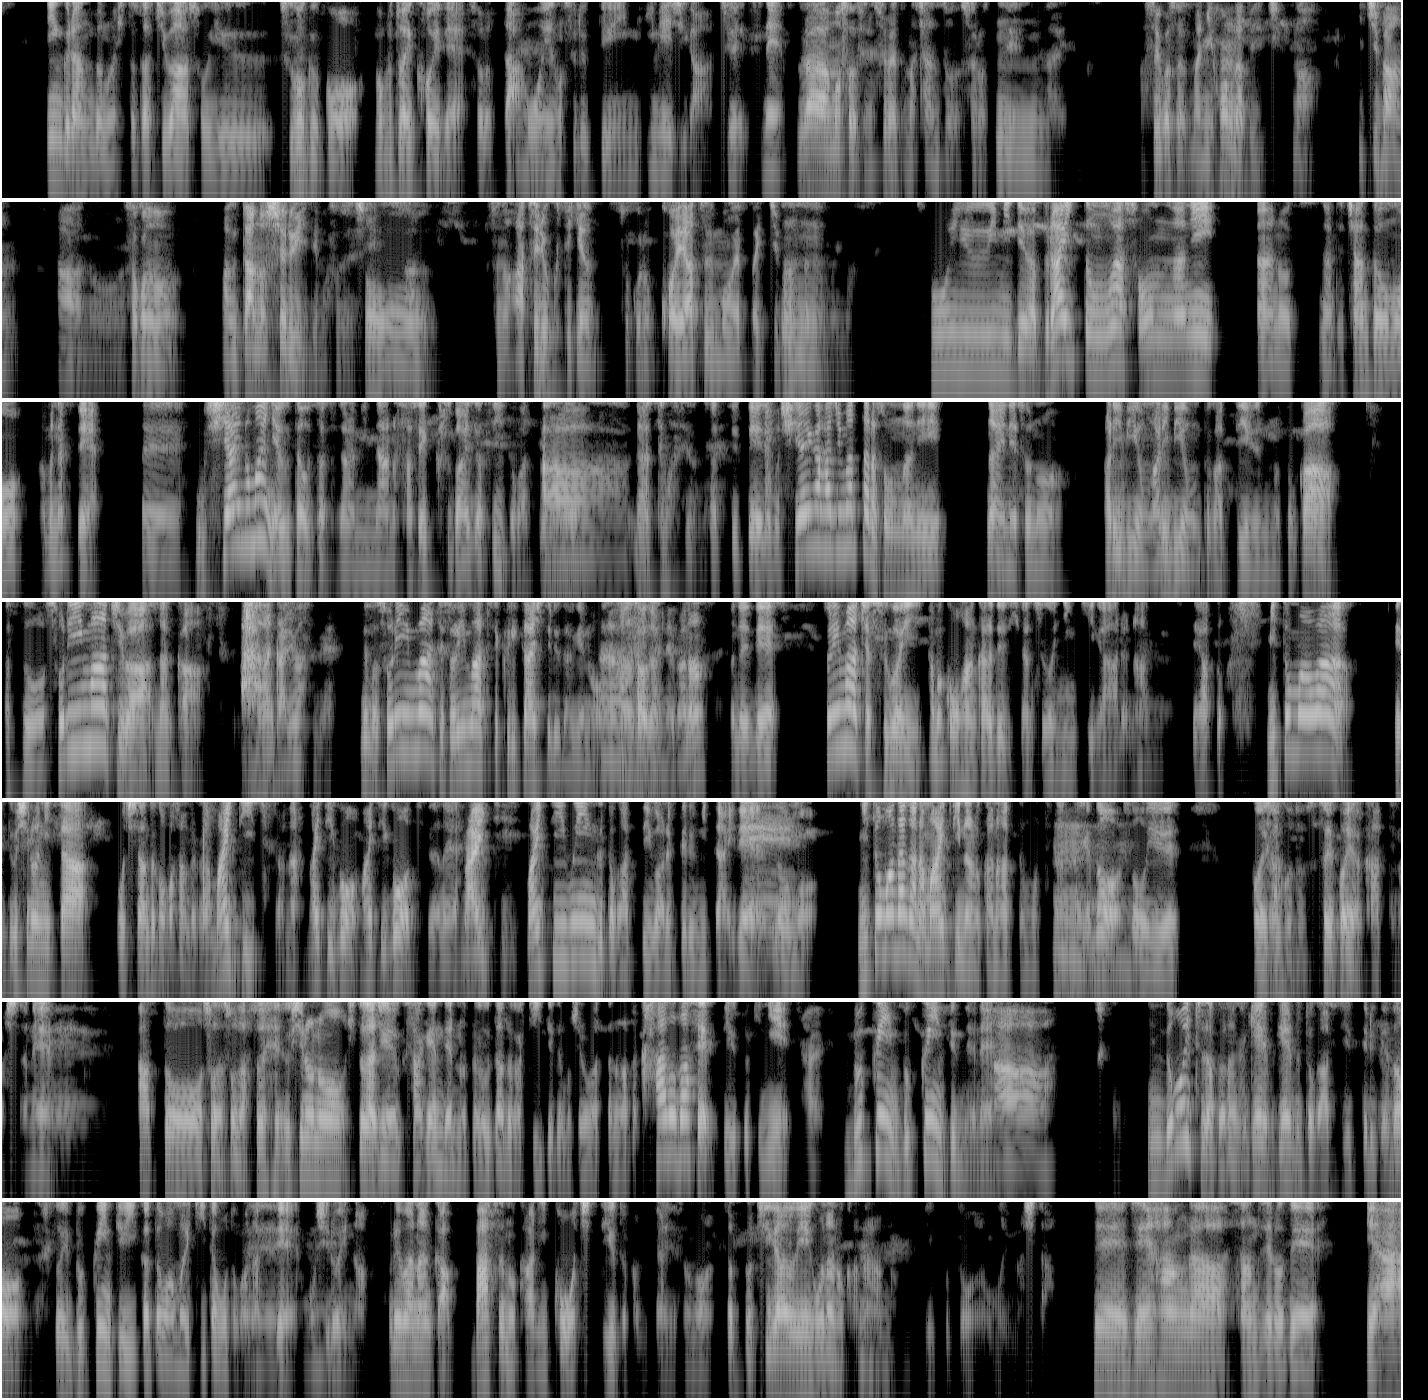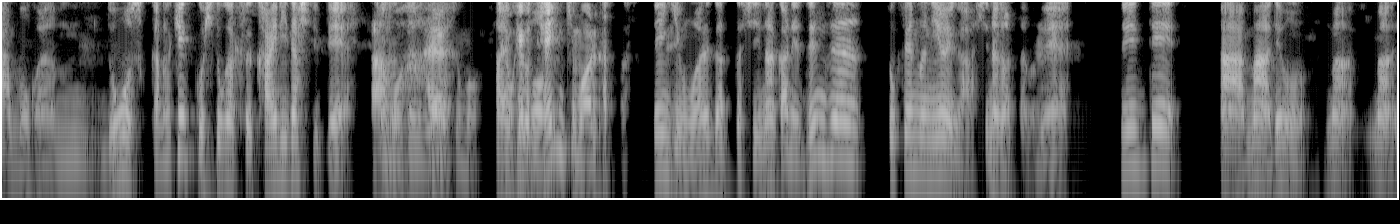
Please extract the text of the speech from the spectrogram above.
イングランドの人たちは、そういう、すごくこう、のぶとい声で揃った応援をするっていうイイメージが強いですね。裏もそうですね。そういうのとまあちゃんと揃って、うんうんはいそれこそ、まあ、日本だと一、まあ、一番、あの、そこの、まあ、歌の種類でもそうですし、そのその圧力的なところ、声圧もやっぱ一番だと思います。そういう意味では、ブライトンはそんなに、あの、なんて、チャントもあんまなくて、えー試合の前には歌を歌ってたらみんな、あの、サセックス・バイ・ザ・シーとかっていうのをやってますよね。やってて、でも試合が始まったらそんなにないね、その、アルビオン、アルビオンとかっていうのとか、あと、ソリーマーチはなんか、ああ、なんかありますね。でもソリーマーチ、ソリーマーチって繰り返してるだけの感じだったかな。そうですそれで、ソリーマーチはすごい、あまあ、後半から出てきたんですごい人気があるなって。あと、三笘は、えっと、後ろにいたおじさんとかおばさんとかが Mighty っつってたな。 Mighty go、Mighty go っつってたね。 Mighty。Mighty wing とかって言われてるみたいで、どうも、三笘だから Mighty なのかなって思ってたんだけど、うんうんうんそういう声が、そういうそういう声がかかってましたね。ね。あと、そうだそうだ、それ、後ろの人たちがよく叫んでるのとか歌とか聞いてて面白かったのが、あとカード出せっていう時に、はい book him、book him って言うんだよね。あドイツだとなんか gelb、gelb とかって言ってるけど、うんそういう book him っていう言い方はあんまり聞いたことがなくて、面白いな。これはなんか、バスの代わりに coach っていうとかみたいに、その、ちょっと違う英語なのかあ。な、うんということを思いました。で、前半が3-0で、いやーもうこれ、うんどうすっかな。結構人が帰り出してて、あ、もう3-0で早くも。しかも結構天気も悪かったっすね。天気も悪かったし、なんかね、全然得点の匂いがしなかったので、で、で、ああ、まあでも、まあ、まあ、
